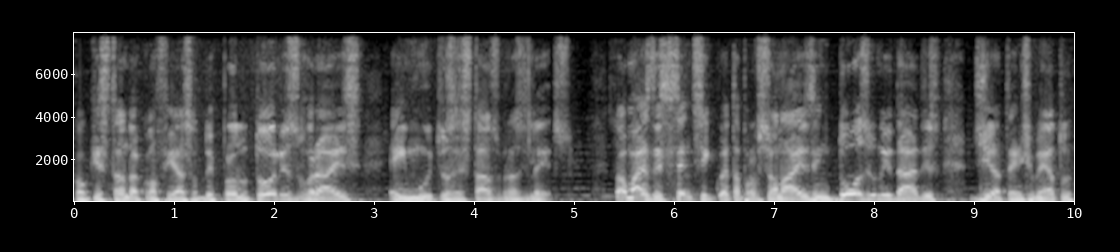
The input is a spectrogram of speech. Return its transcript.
conquistando a confiança de produtores rurais em muitos estados brasileiros. São mais de 150 profissionais em 12 unidades de atendimento,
